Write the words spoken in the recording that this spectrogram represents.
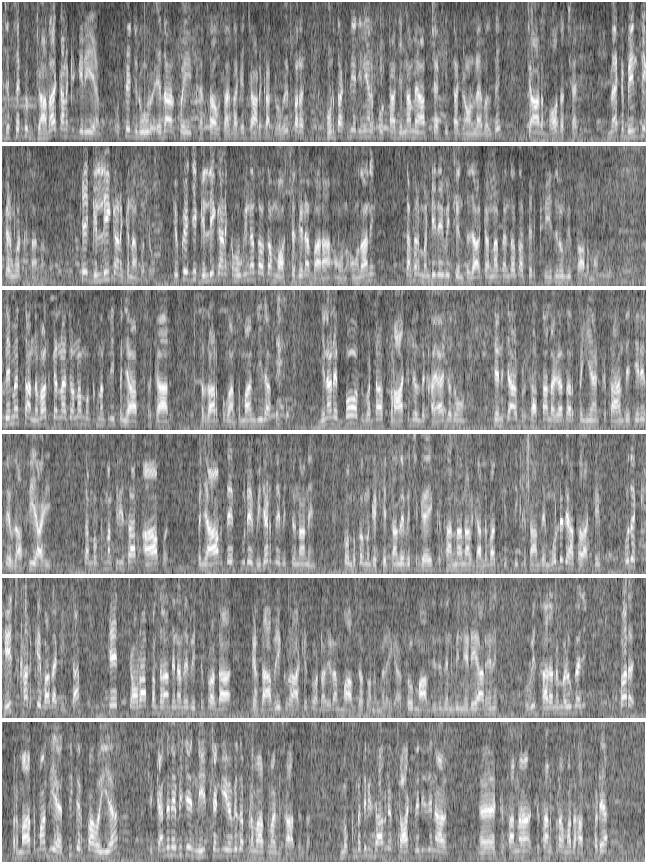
ਜਿੱਥੇ ਕੋਈ ਜ਼ਿਆਦਾ ਕਣਕ ਗਿਰੀ ਹੈ, ਉੱਥੇ ਜ਼ਰੂਰ ਇਹਦਾ ਕੋਈ ਖੱਸਾ ਹੋ ਸਕਦਾ ਕਿ ਝਾੜ ਘੱਟ ਹੋਵੇ, ਪਰ ਹੁਣ ਤੱਕ ਦੀਆਂ ਜਿੰਨੀਆਂ ਰਿਪੋਰਟਾਂ ਜਿੰਨਾ ਮੈਂ ਆਪ ਚੈੱਕ ਕੀਤਾ ਗਰਾਊਂਡ ਲੈਵਲ ਤੇ, ਝਾੜ ਬਹੁਤ ਅੱਛਾ ਜੀ। ਮੈਂ ਇੱਕ ਬੇਨਤੀ ਕਰੂੰਗਾ ਕਿਸਾਨਾਂ ਨੂੰ ਕਿ ਗਿੱਲੀ ਕਣਕ ਨਾ ਵੱਢੋ। ਕਿਉਂਕਿ ਜੇ ਗਿੱਲੀ ਕਣਕ ਹੋਊਗੀ ਨਾ ਤਾਂ ਉਹਦਾ ਮੌਇਸਚਰ ਜਿਹੜਾ 12 ਆਉਣ ਆਉਂਦਾ ਨਹੀਂ। ਤਾਂ ਫਿਰ ਮੰਡੀ ਦੇ ਵਿੱਚ ਇੰਤਜ਼ਾਰ ਕਰਨਾ ਪੈਂਦਾ, ਤਾਂ ਫਿਰ ਖਰੀਦ ਨੂੰ ਵੀ ਪ੍ਰੋਬਲਮ ਆਉਂਦੀ ਹੈ। ਤੇ ਮੈਂ ਧੰਨਵਾਦ ਕਰਨਾ ਚਾਹੁੰਦਾ ਮੁੱਖ ਮੰਤਰੀ ਪੰਜਾਬ ਸਰਕਾਰ, ਸਰਦਾਰ ਭਗਵੰਤ ਮਾਨ ਜੀ ਦਾ, ਜਿਨ੍ਹਾਂ ਨੇ ਬਹੁਤ ਵੱਡਾ ਫਰਾਕ ਦਿਲ ਦਿਖਾਇਆ ਜਦੋਂ ਤਿੰਨ ਚਾਰ ਬਰਸਾਤਾਂ ਲਗਾਤਾਰ ਪਈਆਂ, ਕਿਸਾਨ ਦੇ ਚਿਹਰੇ ਤੇ ਉਦਾਸੀ ਆ ਗਈ। ਤਾਂ ਮੁੱਖ ਮੰਤਰੀ ਸਾਹਿਬ, ਆਪ ਪੰਜਾਬ ਦੇ ਪੂਰੇ ਵਿਜਟ ਦੇ ਵਿੱਚ ਉਹਨਾਂ ਨੇ ਘੁੰਮ ਘੁੰਮ ਕੇ ਖੇਤਾਂ ਦੇ ਵਿੱਚ ਗਏ, ਕਿਸਾਨਾਂ ਨਾਲ ਗੱਲਬਾਤ ਕੀਤੀ, ਕਿਸਾਨ ਦੇ ਮੋਢੇ ਤੇ ਹੱਥ ਰੱਖ ਕੇ ਉਹਦੇ ਖੇਚ ਖੜ ਕੇ ਵਾਅਦਾ ਕੀਤਾ। ਕਿ 14 15 ਦਿਨਾਂ ਦੇ ਵਿੱਚ ਤੁਹਾਡਾ ਗਿਰਦਾਵਰੀ ਕਰਵਾ ਕੇ ਤੁਹਾਡਾ ਜਿਹੜਾ ਮੁਆਵਜ਼ਾ ਤੁਹਾਨੂੰ ਮਿਲੇਗਾ। ਸੋ ਮੁਆਵਜ਼ੇ ਦੇ ਦਿਨ ਵੀ ਨੇੜੇ ਆ ਰਹੇ ਨੇ, ਉਹ ਵੀ ਸਾਰਿਆਂ ਨੂੰ ਮਿਲੂਗਾ ਜੀ। ਪਰ ਪ੍ਰਮਾਤਮਾ ਦੀ ਐਸੀ ਕਿਰਪਾ ਹੋਈ ਆ ਕਿ ਕਹਿੰਦੇ ਨੇ ਵੀ ਜੇ ਨੀਤ ਚੰਗੀ ਹੋਵੇ ਤਾਂ ਪ੍ਰਮਾਤਮਾ ਵੀ ਸਾਥ ਦਿੰਦਾ। ਮੁੱਖ ਮੰਤਰੀ ਸਾਹਿਬ ਨੇ ਫਰਾਕ ਦੇਰੀ ਦੇ ਨਾਲ ਕਿਸਾਨਾਂ, ਕਿਸਾਨ ਭਰਾਵਾਂ ਦਾ ਹੱਥ ਫੜਿਆ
